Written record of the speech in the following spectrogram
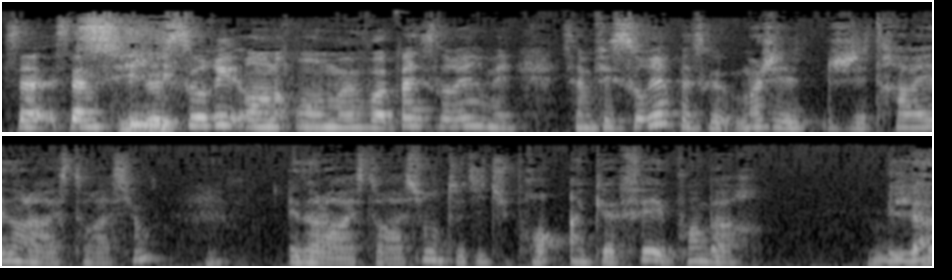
Ça, ça me je souris, on, on me voit pas sourire, mais ça me fait sourire parce que moi j'ai travaillé dans la restauration. Mmh. Et dans la restauration, on te dit tu prends un café et point barre. Mais là,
